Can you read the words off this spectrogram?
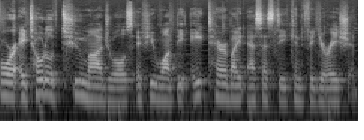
for a total of two modules if you want the 8 terabyte SSD configuration.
